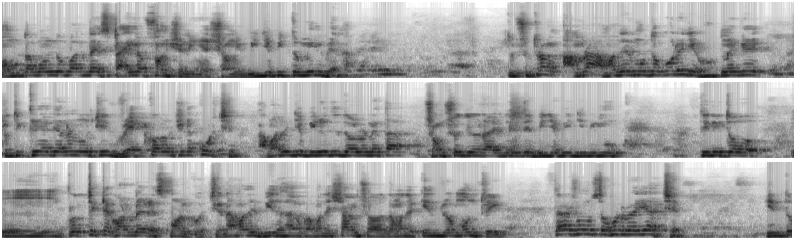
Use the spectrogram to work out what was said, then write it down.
মমতা বন্দ্যোপাধ্যায়ের স্টাইল অফ ফাংশনিং এর সঙ্গে বিজেপি তো মিলবে না। তো সুতরাং আমরা আমাদের মতো করে যে ঘটনাকে প্রতিক্রিয়া জানানো উচিত রেট করা উচিত করছে। আমাদের যে বিরোধী দলনেতা, সংসদীয় রাজনীতিতে বিজেপি যিনি মুখ, তিনি তো প্রত্যেকটা ঘটনায় রেসপন্ড করছেন। আমাদের বিধায়ক, আমাদের সাংসদ, আমাদের কেন্দ্রীয় মন্ত্রী, তারা সমস্ত ঘটনায় যাচ্ছেন। কিন্তু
